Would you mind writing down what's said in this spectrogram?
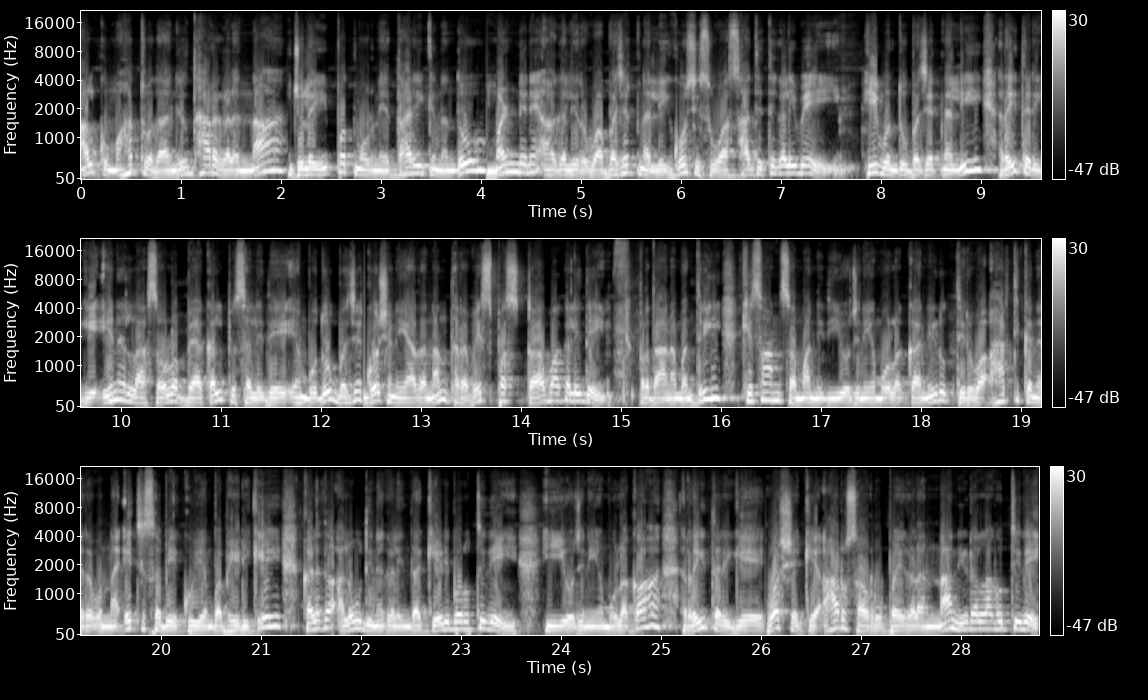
ನಾಲ್ಕು ಮಹತ್ವದ ನಿರ್ಧಾರಗಳನ್ನ ಜುಲೈ ಇಪ್ಪತ್ತ್ ಮೂರನೇ ತಾರೀಕಿನಂದು ಮಂಡನೆ ಆಗಲಿರುವ ಬಜೆಟ್ನಲ್ಲಿ ಘೋಷಿಸುವ ಸಾಧ್ಯತೆಗಳಿವೆ. ಈ ಒಂದು ಬಜೆಟ್ನಲ್ಲಿ ರೈತರಿಗೆ ಏನೆಲ್ಲ ಸೌಲಭ್ಯ ಕಲ್ಪಿಸಲಿದೆ ಎಂಬುದು ಬಜೆಟ್ ಘೋಷಣೆಯಾದ ನಂತರವೇ ಸ್ಪಷ್ಟವಾಗಲಿದೆ. ಪ್ರಧಾನಮಂತ್ರಿ ಕಿಸಾನ್ ಸಮ್ಮಾನ್ ನಿಧಿ ಯೋಜನೆಯ ಮೂಲಕ ನೀಡುತ್ತಿರುವ ಆರ್ಥಿಕ ನೆರವನ್ನು ಹೆಚ್ಚಿಸಬೇಕು ಎಂಬ ಬೇಡಿಕೆ ಕಳೆದ ಹಲವು ದಿನಗಳಿಂದ ಕೇಳಿಬರುತ್ತಿದೆ. ಈ ಯೋಜನೆಯ ಮೂಲಕ ರೈತರಿಗೆ ವರ್ಷಕ್ಕೆ ಆರು ಸಾವಿರ ರೂಪಾಯಿಗಳನ್ನ ನೀಡಲಾಗುತ್ತಿದೆ.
